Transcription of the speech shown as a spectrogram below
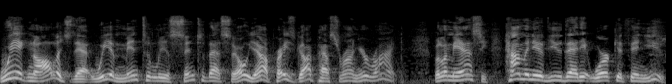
We acknowledge that. We mentally assent to that. Say, oh, yeah, praise God, Pastor Ron, you're right. But let me ask you, how many of you that it worketh in you?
